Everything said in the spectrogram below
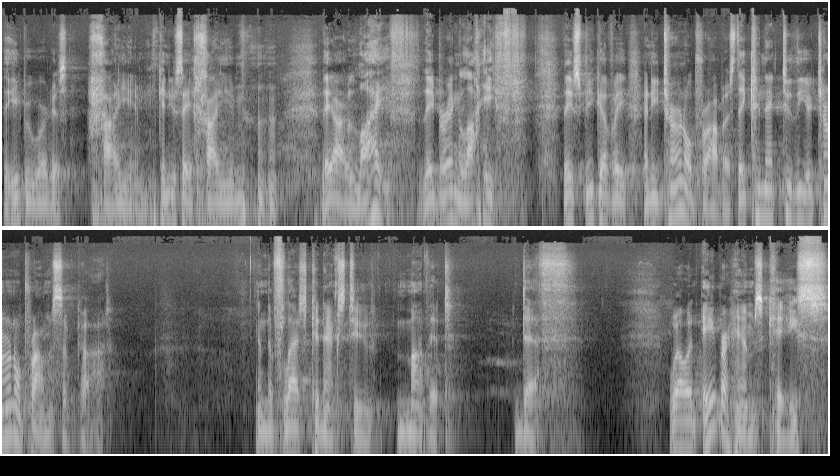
The Hebrew word is chaim. Can you say chaim? they are life, they bring life. They speak of a, an eternal promise. They connect to the eternal promise of God. And the flesh connects to mavet, death. Well, in Abraham's case,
